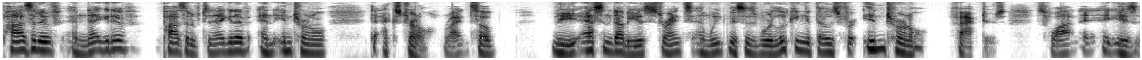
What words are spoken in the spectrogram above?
positive and negative, positive to negative and internal to external, right? So the S and W strengths and weaknesses, we're looking at those for internal factors. SWOT is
